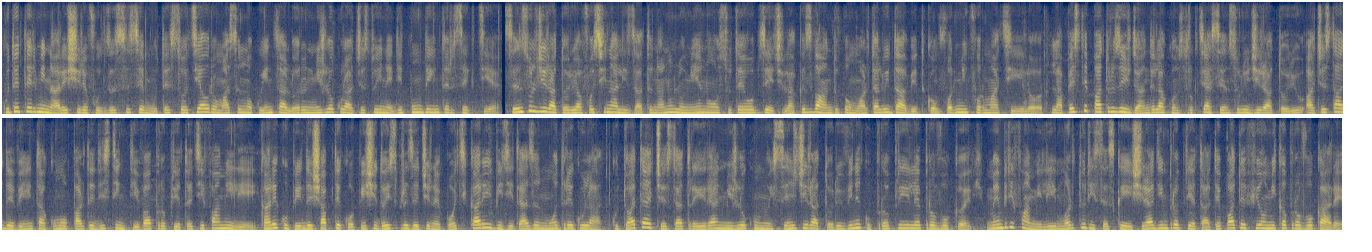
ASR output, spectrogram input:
Cu determinare și refuzând să se mute, soții au rămas în locuința lor în mijlocul acestui inedit punct de intersecție. Sensul giratoriu a fost finalizat în anul 1980, la câțiva ani după moartea lui David David, conform informațiilor. La peste 40 de ani de la construcția sensului giratoriu, acesta a devenit acum o parte distinctivă a proprietății familiei, care cuprinde șapte copii și 12 nepoți care îi vizitează în mod regulat. Cu toate acestea, trăirea în mijlocul unui sens giratoriu vine cu propriile provocări. Membrii familiei mărturisesc că ieșirea din proprietate poate fi o mică provocare,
